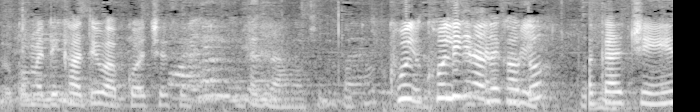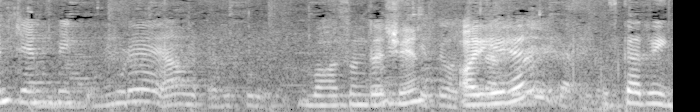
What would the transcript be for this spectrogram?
रुको मैं दिखाती हूँ आपको अच्छे से। खुल खुली की ना देखा तो? का चेन। बहुत सुंदर चेन और ये है उसका रिंग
